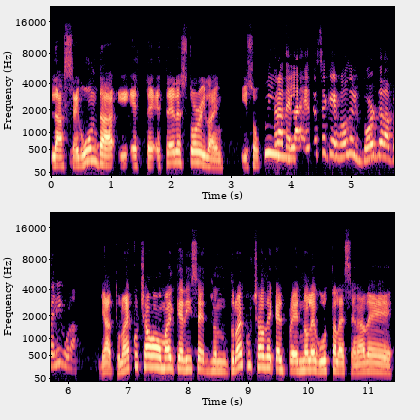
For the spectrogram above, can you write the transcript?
La segunda, y este, este es el storyline, hizo. Espérate, la gente se quejó del gore de la película. ya, tú no has escuchado a Omar que dice, tú no has escuchado de que el él no le gusta la escena de,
